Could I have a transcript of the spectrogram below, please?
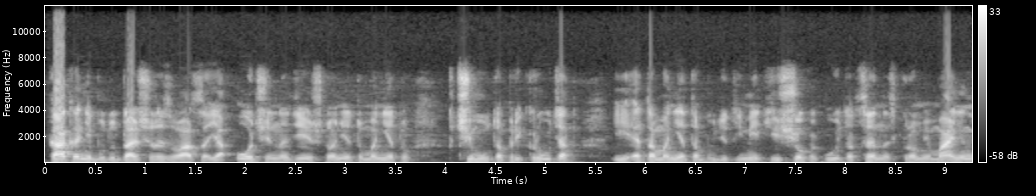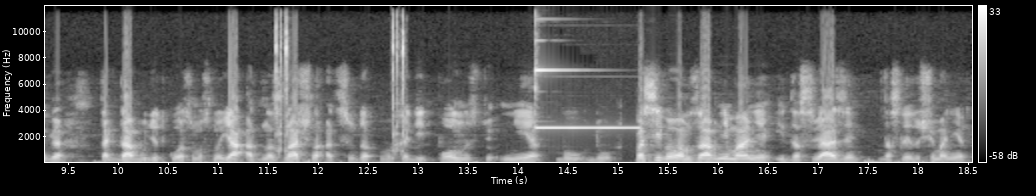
Как они будут дальше развиваться, я очень надеюсь, что они эту монету к чему-то прикрутят и эта монета будет иметь еще какую-то ценность, кроме майнинга, тогда будет космос. Но я однозначно отсюда выходить полностью не буду. Спасибо вам за внимание и до связи. До следующей монетки.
